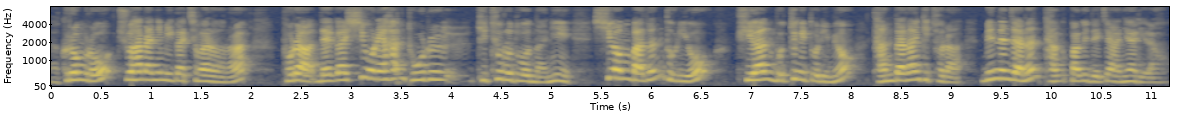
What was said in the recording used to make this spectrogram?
아, 그러므로 주 하나님이 같이 말하노라 보라 내가 시온에 한 돌을 기초로 두었나니 시험 받은 돌이요 귀한 모퉁이 돌이며 단단한 기초라 믿는 자는 다급하게 되지 아니하리라.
